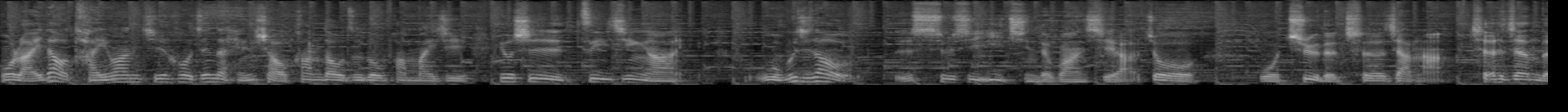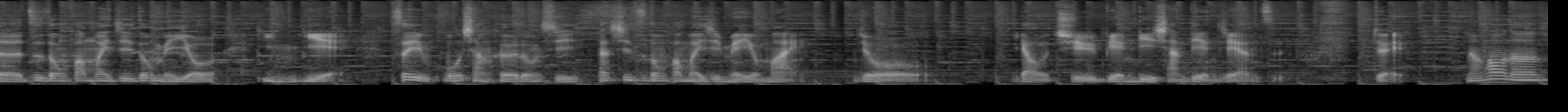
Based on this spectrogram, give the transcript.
我来到台湾之后，真的很少看到自动贩卖机。又是最近啊，我不知道是不是疫情的关系啦，就我去的车站啊，车站的自动贩卖机都没有营业。所以我想喝东西，但是自动贩卖机没有卖，就要去便利商店这样子。对，然后呢，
